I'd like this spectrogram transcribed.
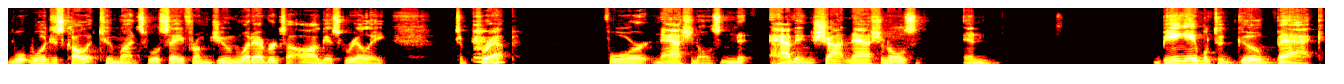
We'll, we'll just call it two months. We'll say from June whatever to August, really, to Mhm. prep for nationals. N- having shot nationals and being able to go back,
